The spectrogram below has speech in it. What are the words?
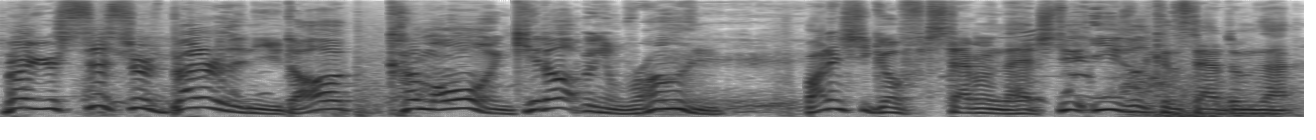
bro, your sister's better than you, dog. Come on. Get up and run. Why didn't she go stab him in the head? She easily could have stabbed him in that.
